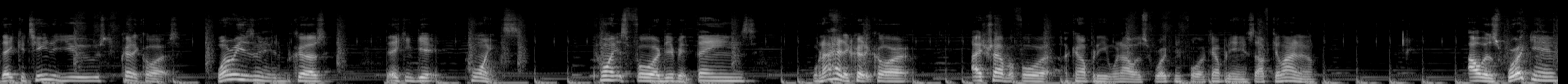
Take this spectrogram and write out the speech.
they continue to use credit cards. One reason is because they can get points. Points for different things. When I had a credit card, I traveled for a company when I was working for a company in South Carolina. I was working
